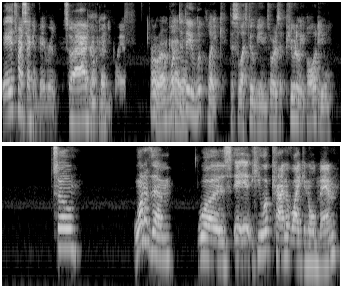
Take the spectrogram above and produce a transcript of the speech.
It's my second favorite, so I'd Okay. recommend you play it. All right. Okay. what I did they look like, the celestial beings, or is it purely audio? So, one of them was it, it, he looked kind of like an old man,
